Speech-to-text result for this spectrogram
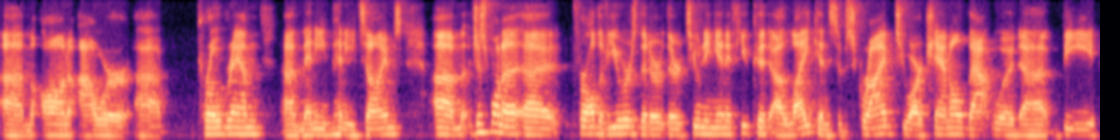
um, on our uh, program uh, many, many times. Um, just want to, uh, for all the viewers that are, that are tuning in, if you could uh, like and subscribe to our channel, that would uh, be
